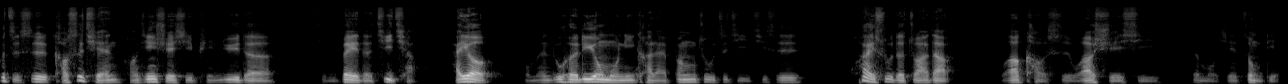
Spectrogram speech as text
不只是考试前黄金学习频率的准备的技巧，还有我们如何利用模拟考来帮助自己，其实快速的抓到我要考试、我要学习的某些重点，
